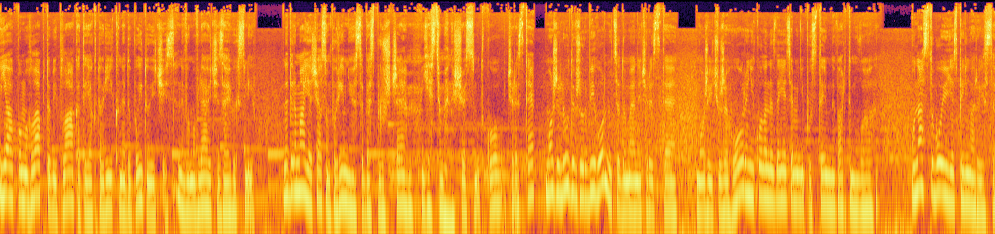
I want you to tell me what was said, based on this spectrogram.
Я помогла б тобі плакати, як торік, не допитуючись, не вимовляючи зайвих слів. Не дарма я часом порівнюю себе з плющем, єсть у мене щось смуткове. Через те, може, люди в журбі горнуться до мене через те, може, й чуже горе ніколи не здається мені пустим, не вартим уваги. У нас з тобою є спільна риса,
